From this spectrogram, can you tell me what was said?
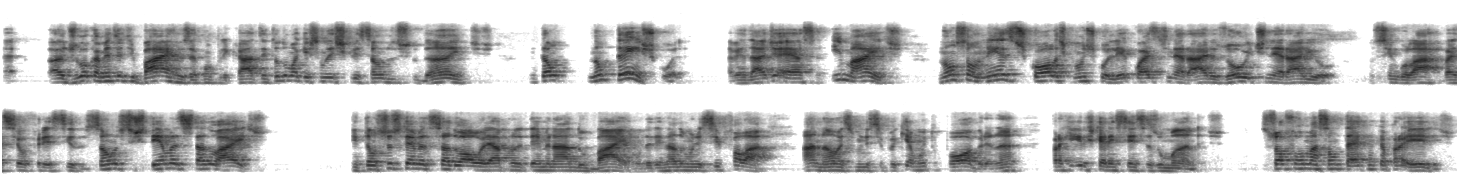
é, o deslocamento entre bairros é complicado, tem toda uma questão da inscrição dos estudantes. Então, não tem escolha. A verdade é essa. E mais, não são nem as escolas que vão escolher quais itinerários ou itinerário no singular vai ser oferecido, são os sistemas estaduais. Então, se o sistema estadual olhar para um determinado bairro, um determinado município e falar: ah, não, esse município aqui é muito pobre, né? Para que eles querem ciências humanas? só formação técnica para eles.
